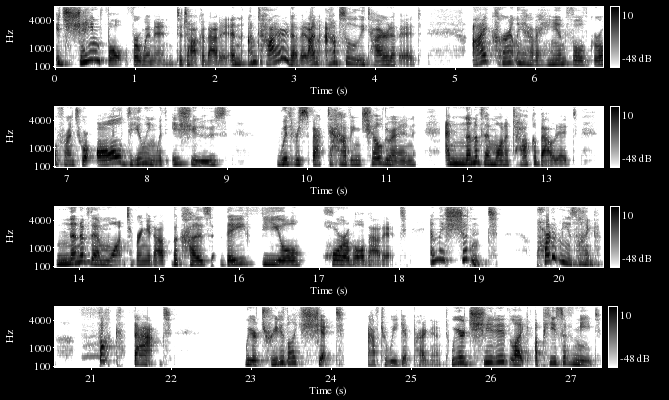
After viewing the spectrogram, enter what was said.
it's shameful for women to talk about it. And I'm tired of it. I'm absolutely tired of it. I currently have a handful of girlfriends who are all dealing with issues with respect to having children, and none of them want to talk about it. None of them want to bring it up because they feel horrible about it. And they shouldn't. Part of me is like, fuck that. We are treated like shit after we get pregnant. We are treated like a piece of meat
